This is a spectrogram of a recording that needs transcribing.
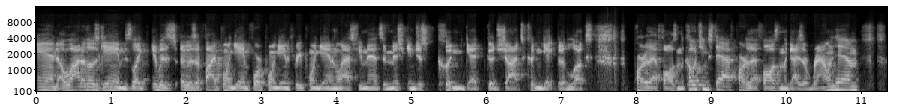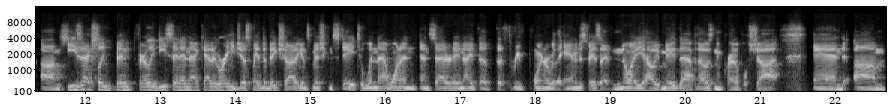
and a lot of those games, like it was, it was a five point game, four point game, three point game in the last few minutes, and Michigan just couldn't get good shots, couldn't get good looks. Part of that falls on the coaching staff. Part of that falls on the guys around him. Um, he's actually been fairly decent in that category. He just made the big shot against Michigan State to win that one, and, and Saturday night the the three pointer with a hand in his face. I have no idea how he made that, but that was an incredible shot. And um,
